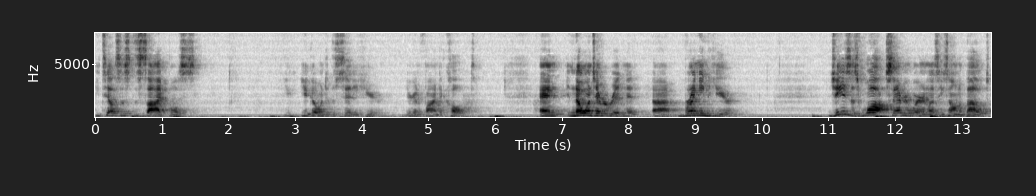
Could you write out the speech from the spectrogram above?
he tells his disciples, you, you go into the city here, you're going to find a colt. And no one's ever ridden it. Uh, bring him here. Jesus walks everywhere unless he's on a boat,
